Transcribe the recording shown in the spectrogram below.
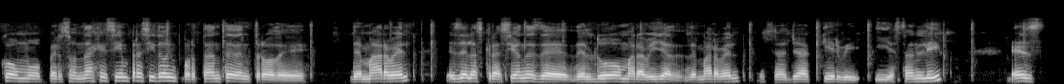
como personaje siempre ha sido importante dentro de, de Marvel es de las creaciones del dúo maravilla de Marvel, o sea, Jack Kirby y Stan Lee. Es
